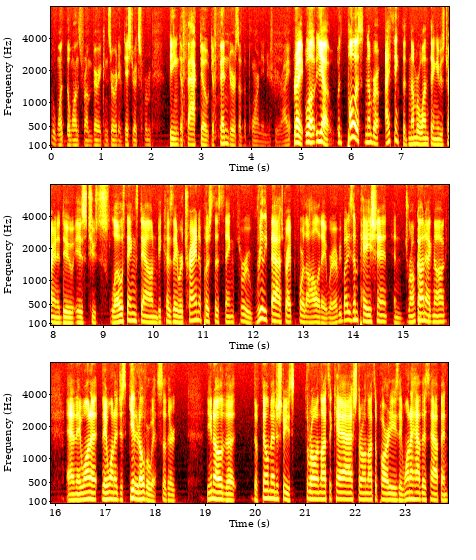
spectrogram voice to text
the ones from very conservative districts, from being de facto defenders of the porn industry, right? Right. Well, yeah. Polis number, I think the number one thing he was trying to do is to slow things down because they were trying to push this thing through really fast right before the holiday, where everybody's impatient and drunk on eggnog, and they want to they want to just get it over with. So they're, you know, the the film industry is throwing lots of cash, throwing lots of parties. They want to have this happen,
